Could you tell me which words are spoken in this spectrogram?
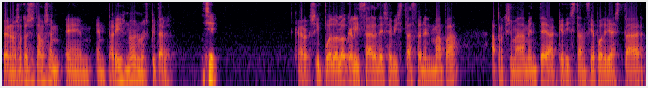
Pero nosotros estamos en, en- en París, ¿no? En un hospital. Sí, Claro, si puedo localizar de ese vistazo en el mapa aproximadamente a qué distancia podría estar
